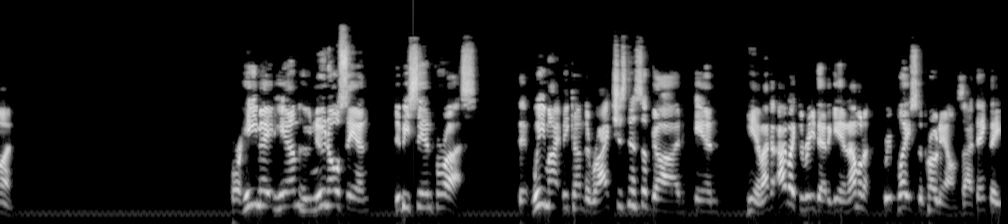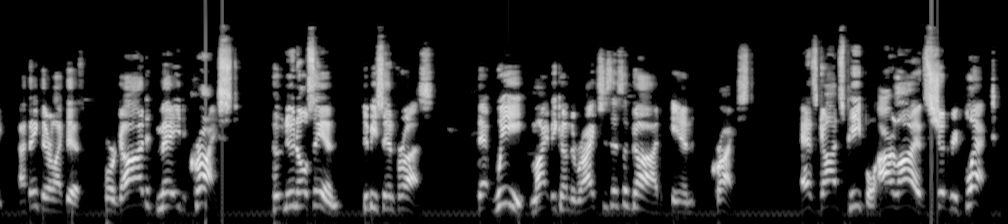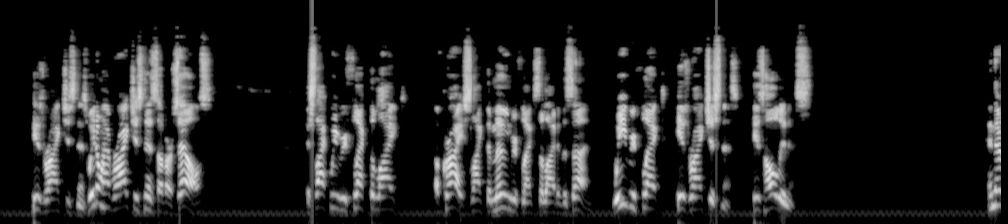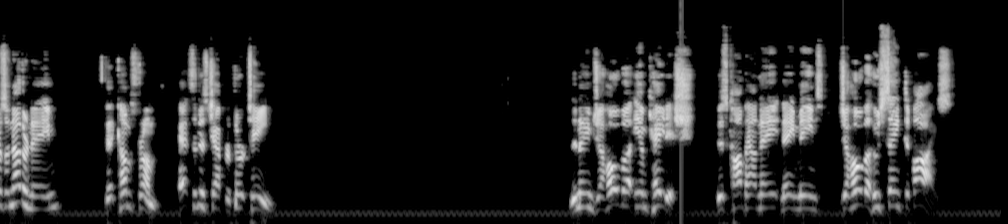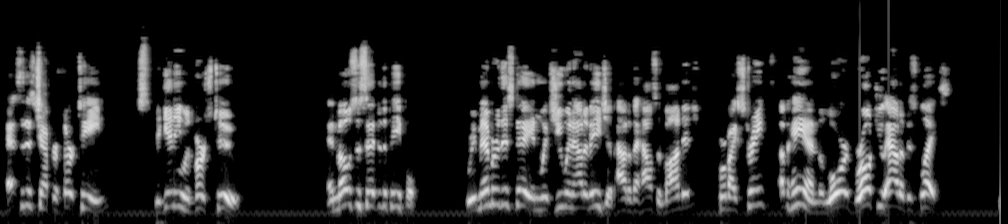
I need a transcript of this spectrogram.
For he made him who knew no sin to be sin for us, that we might become the righteousness of God in him. I, would like to read that again, and I'm going to replace the pronouns. I think they, I think they're like this: For God made Christ, who knew no sin, to be sin for us, that we might become the righteousness of God in Christ. As God's people, our lives should reflect His righteousness. We don't have righteousness of ourselves. It's like we reflect the light of Christ, like the moon reflects the light of the sun. We reflect His righteousness, His holiness. And there's another name that comes from Exodus chapter 13. The name Jehovah M'Kaddesh. This compound name, name means Jehovah who sanctifies. Exodus chapter 13, beginning with verse 2. And Moses said to the people, Remember this day in which you went out of Egypt, out of the house of bondage, for by strength of hand the Lord brought you out of this place.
